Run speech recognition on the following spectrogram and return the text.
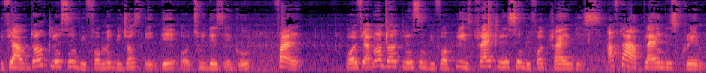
If you have done cleansing before maybe just a day or two days ago fine but if you have not done cleansing before please try cleansing before trying this. After applying this cream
